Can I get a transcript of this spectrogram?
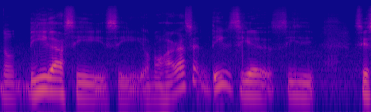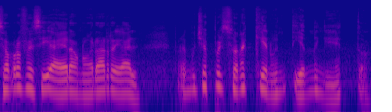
nos diga si, si, o nos haga sentir si, si, si esa profecía era o no era real. Pero hay muchas personas que no entienden esto.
